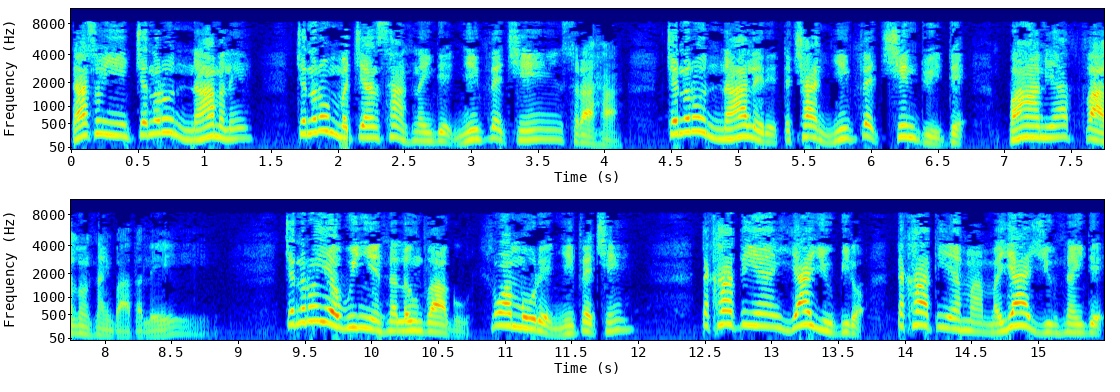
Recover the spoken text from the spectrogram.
ဒါဆိုရင်ကျွန်တော်တို့နားမလဲကျွန်တော်မကြံဆနိုင်တဲ့ငြိမ်သက်ခြင်းဆိုတာဟာကျွန်တော်နားလေတဲ့တခြားငြိမ်သက်ခြင်းတွေတဲ့ဘာများသာလွန်နိုင်ပါသလဲကျွန်တော်ရဲ့ဝိညာဉ်နှလုံးသားကိုလွှမ်းမိုးတဲ့ငြိမ်သက်ခြင်း တခါတရံရယူပြီးတော့တခါတရံမှမရယူနိုင်တဲ့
